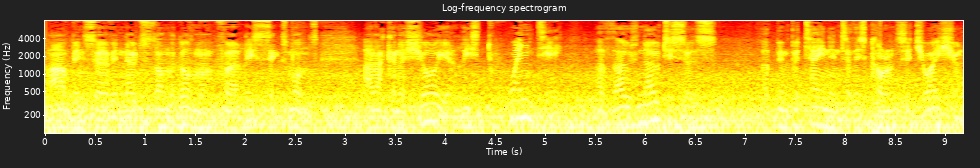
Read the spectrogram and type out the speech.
I've been serving notices on the government for at least six months, and I can assure you, at least 20 of those notices have been pertaining to this current situation.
